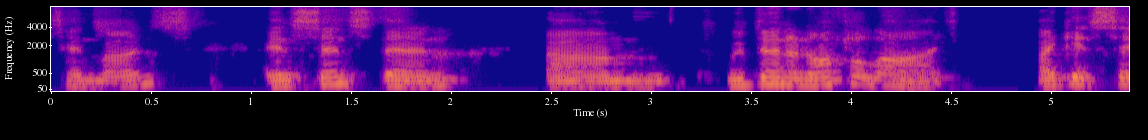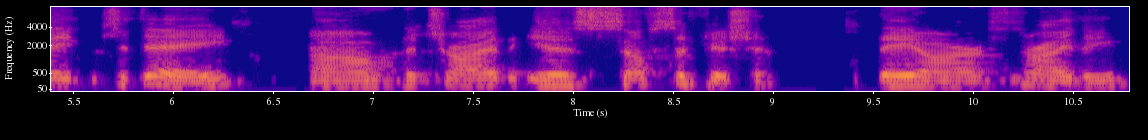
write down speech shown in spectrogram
ten months. And since then, um, we've done an awful lot. I can say today, um, the tribe is self-sufficient. They are thriving.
